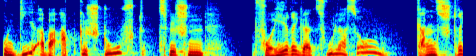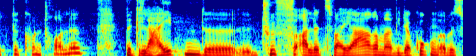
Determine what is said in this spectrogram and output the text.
und die aber abgestuft zwischen vorheriger Zulassung, ganz strikte Kontrolle, begleitende TÜV alle zwei Jahre mal wieder gucken, ob es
